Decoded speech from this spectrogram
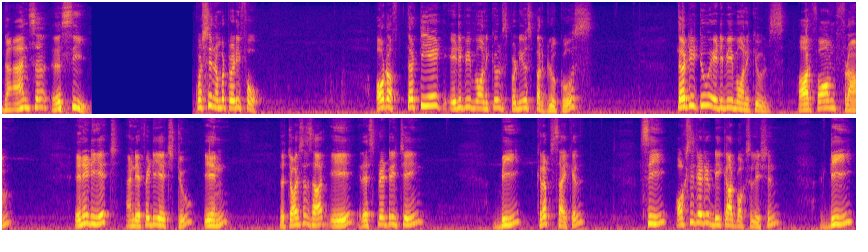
The answer is C. Question number 24. Out of 38 ATP molecules produced per glucose, 32 ATP molecules are formed from NADH and FADH2 in the choices are A respiratory chain, B Krebs cycle, C oxidative decarboxylation, D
